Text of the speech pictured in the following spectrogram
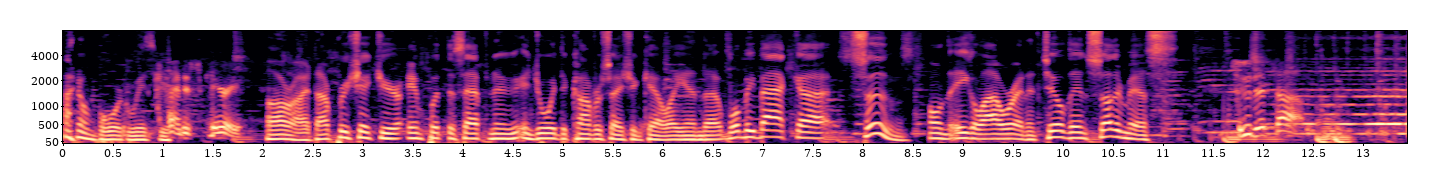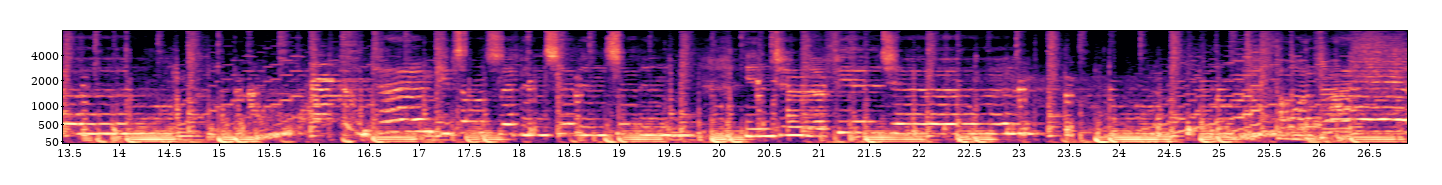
right on board with you. Kind of scary. All right, I appreciate your input this afternoon. Enjoyed the conversation, Kelly, and uh, we'll be back uh, soon on the Eagle Hour. And until then, Southern Miss to the top. Time keeps on slipping, slipping, slipping into the future. I wanna fly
